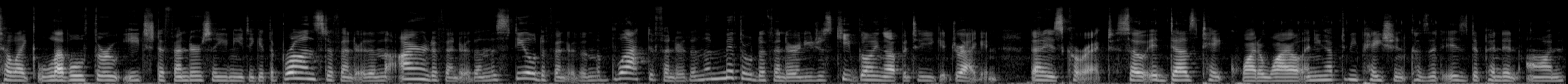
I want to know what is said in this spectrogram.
to like level through each defender. So you need to get the bronze defender, then the iron defender, then the steel defender, then the black defender, then the mithril defender, and you just keep going up until you get dragon. That is correct. So it does take quite a while, and you have to be patient because it is dependent on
